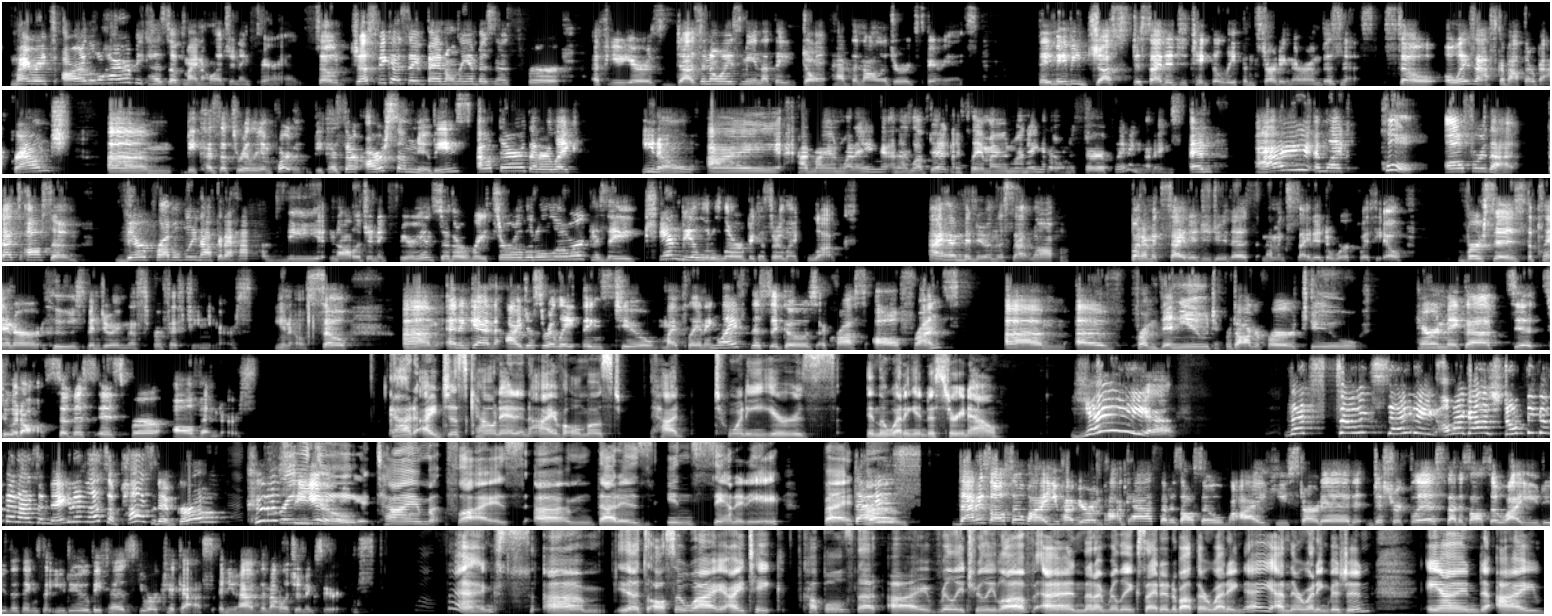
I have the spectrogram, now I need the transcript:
my rates are a little higher because of my knowledge and experience. So just because they've been only in business for a few years doesn't always mean that they don't have the knowledge or experience. They maybe just decided to take the leap in starting their own business. So always ask about their background um, because that's really important. Because there are some newbies out there that are like, you know, I had my own wedding and I loved it and I planned my own wedding and I want to start planning weddings. And I am like, cool, all for that. That's awesome. They're probably not going to have the knowledge and experience, so their rates are a little lower because they can be a little lower because they're like, look, I haven't been doing this that long, but I'm excited to do this and I'm excited to work with you versus the planner who's been doing this for 15 years, you know. So um, and again, I just relate things to my planning life. This it goes across all fronts um, of from venue to photographer to hair and makeup to to it all. So this is for all vendors. God, I just counted, and I've almost had 20 years in the wedding industry now. Yay! That's so exciting. Oh my gosh, don't think of that as a negative. That's a positive, girl. Kudos Crazy. to you. Time flies. Um, that is insanity. But that um, is that is also why you have your own podcast. That is also why you started District Bliss. That is also why you do the things that you do because you are kick ass and you have the knowledge and experience. Well, thanks. Um, yeah, it's also why I take couples that I really truly love and that I'm really excited about their wedding day and their wedding vision. And I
